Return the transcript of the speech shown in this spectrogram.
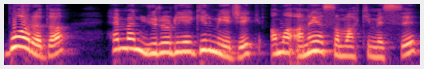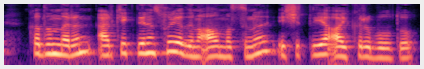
Bu arada hemen yürürlüğe girmeyecek ama Anayasa Mahkemesi kadınların erkeklerin soyadını almasını eşitliğe aykırı buldu.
